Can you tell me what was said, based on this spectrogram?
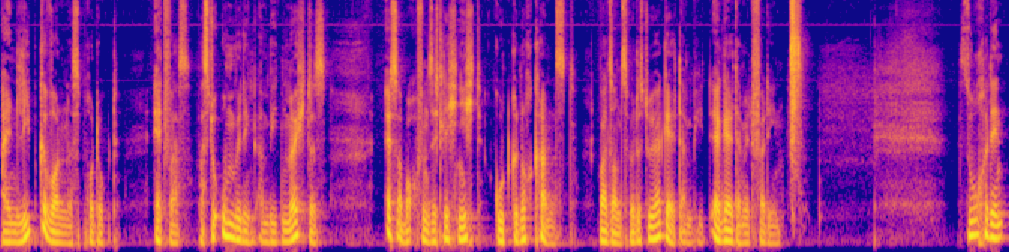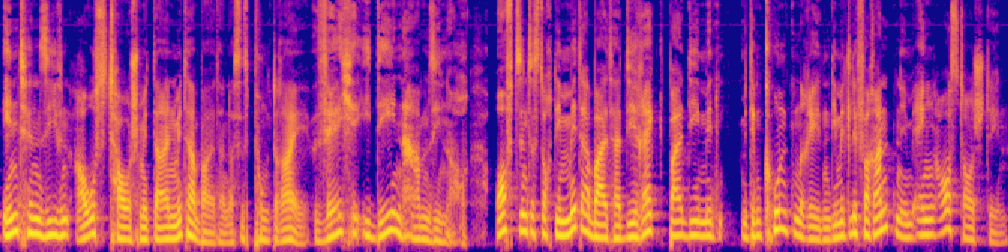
ein liebgewonnenes Produkt? Etwas, was du unbedingt anbieten möchtest, es aber offensichtlich nicht gut genug kannst, weil sonst würdest du ja Geld, anbieten, äh, Geld damit verdienen. Suche den intensiven Austausch mit deinen Mitarbeitern. Das ist Punkt 3. Welche Ideen haben sie noch? Oft sind es doch die Mitarbeiter direkt bei die mit, mit dem Kunden reden, die mit Lieferanten im engen Austausch stehen.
